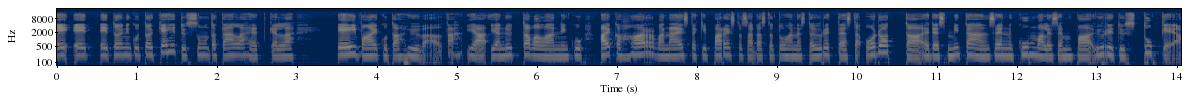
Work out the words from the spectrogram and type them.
ei, ei, ei toi, niinku, toi kehityssuunta tällä hetkellä ei vaikuta hyvältä. Ja, ja nyt tavallaan niin kuin aika harva näistäkin parista sadasta tuhannesta yrittäjästä odottaa edes mitään sen kummallisempaa yritystukea.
